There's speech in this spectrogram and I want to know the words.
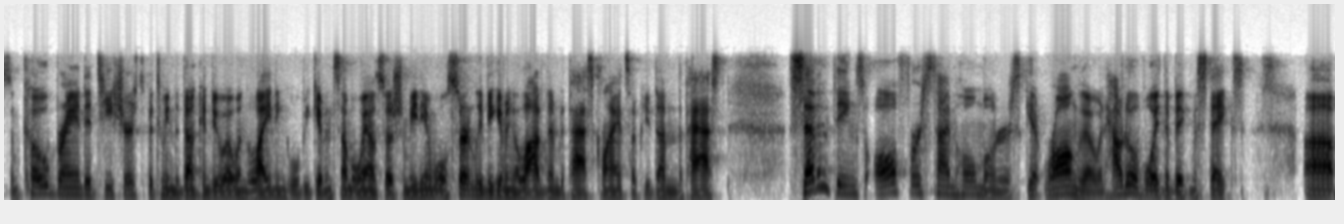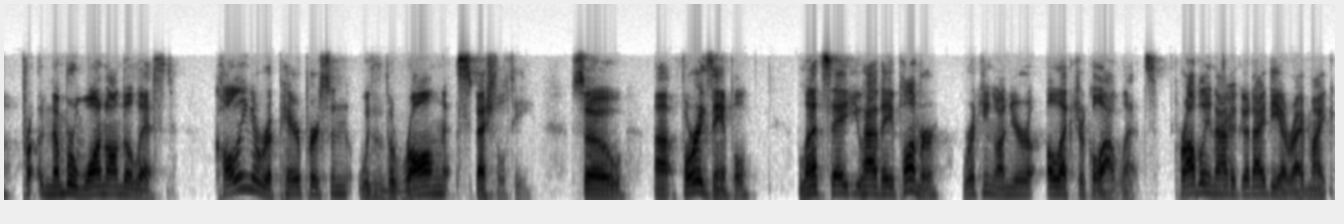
some co-branded T-shirts between the Duncan Duo and the Lightning. We'll be giving some away on social media, and we'll certainly be giving a lot of them to past clients, like we've done in the past. Seven things all first-time homeowners get wrong, though, and how to avoid the big mistakes. Uh, pr- number one on the list: calling a repair person with the wrong specialty. So, uh, for example, let's say you have a plumber working on your electrical outlets. Probably not a good idea, right, Mike?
